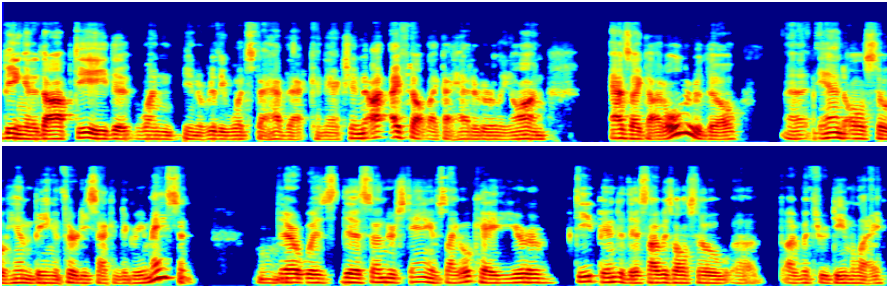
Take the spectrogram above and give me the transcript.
being an adoptee, that one, you know, really wants to have that connection. I, I felt like I had it early on. As I got older, though, uh, and also him being a 32nd degree Mason, mm-hmm. there was this understanding. It's like, okay, you're deep into this. I was also, uh, I went through DeMolay.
